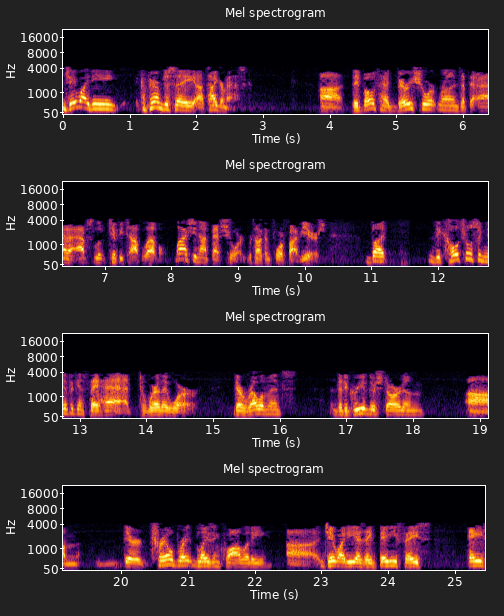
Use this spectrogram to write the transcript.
JYD, compare them to say uh, Tiger Mask. Uh, they both had very short runs at the at an absolute tippy top level. Well, actually, not that short. We're talking four or five years. But the cultural significance they had to where they were, their relevance, the degree of their stardom, um, their trailblazing quality, uh, JYD as a babyface ace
